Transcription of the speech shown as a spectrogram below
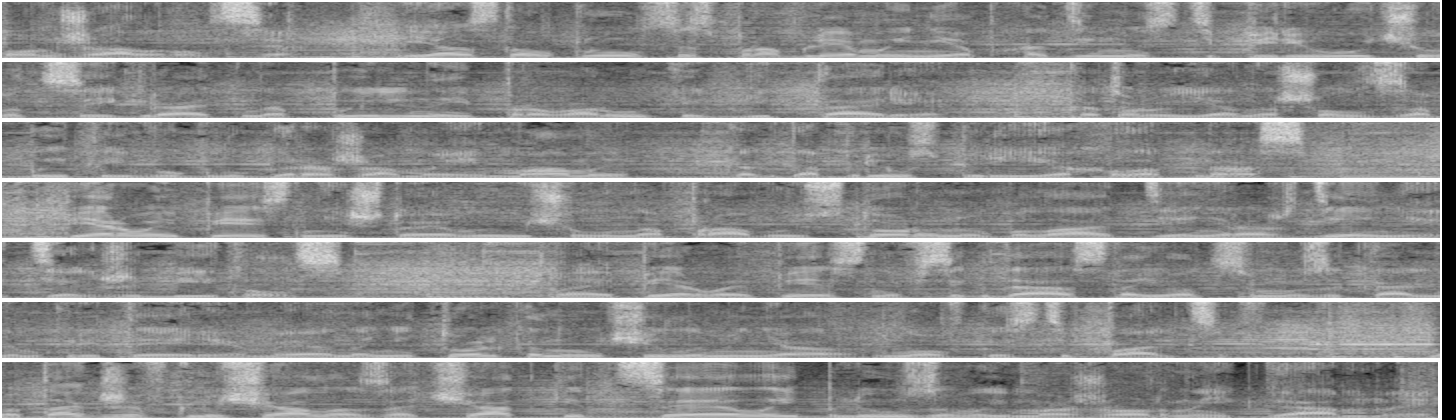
Он жаловался. Я столкнулся с проблемой необходимости переучиваться играть на пыльной праворукой гитаре, которую я нашел забытой в углу гаража моей мамы, когда Брюс переехал от нас. Первой песней, что я выучил на правую сторону, была «День рождения», тех же Битлз. Моя первая песня всегда остается музыкальным критерием, и она не только научила меня ловкости пальцев, но также включала зачатки целой блюзовой мажорной гаммы.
